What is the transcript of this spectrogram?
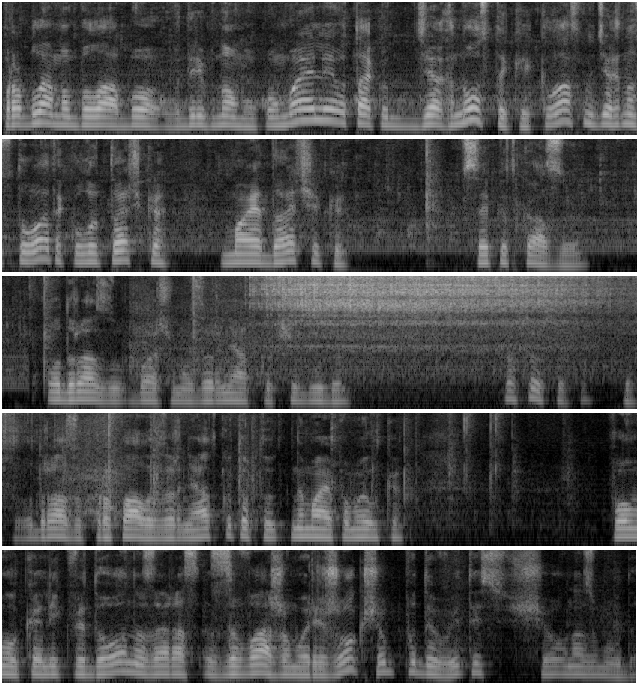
Проблема була або в дрібному помелі, отак от діагностики. Класно діагностувати, коли тачка має датчики. Все підказує. Одразу бачимо зернятку, чи буде. Одразу пропало зернятку, тобто немає помилки. Помилка ліквідована. Зараз заважимо ріжок, щоб подивитись, що у нас буде.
